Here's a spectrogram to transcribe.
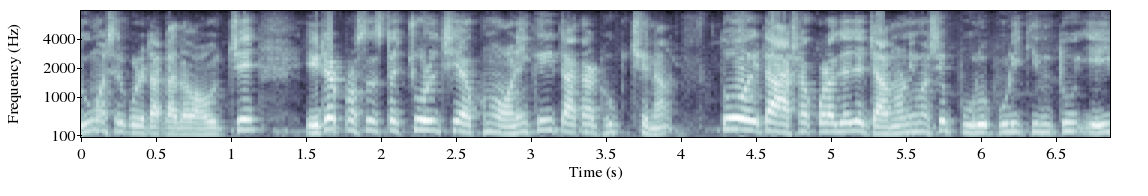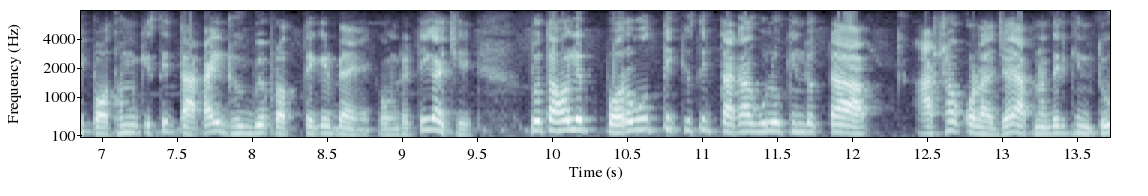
দু মাসের করে টাকা দেওয়া হচ্ছে, এটার প্রসেসটা চলছে এখনও অনেকেই টাকা ঢুকছে না। তো এটা আশা করা যায় যে জানুয়ারি মাসে পুরোপুরি কিন্তু এই প্রথম কিস্তির টাকাই ঢুকবে প্রত্যেকের ব্যাঙ্ক অ্যাকাউন্টে, ঠিক আছে? তো তাহলে পরবর্তী কিস্তির টাকাগুলো কিন্তু একটা আশা করা যায় আপনাদের কিন্তু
